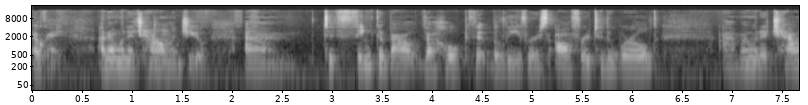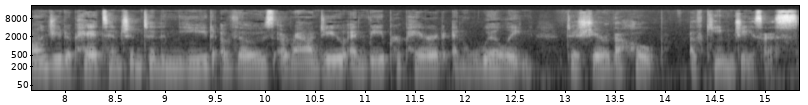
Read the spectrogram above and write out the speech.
Okay, and I want to challenge you um, to think about the hope that believers offer to the world. Um, I want to challenge you to pay attention to the need of those around you and be prepared and willing to share the hope of King Jesus.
